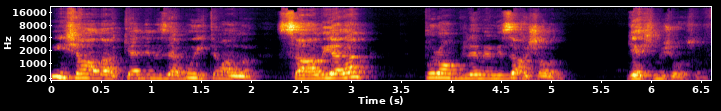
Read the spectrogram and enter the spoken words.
İnşallah kendimize bu ihtimamı sağlayarak problemimizi aşalım. Geçmiş olsun.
